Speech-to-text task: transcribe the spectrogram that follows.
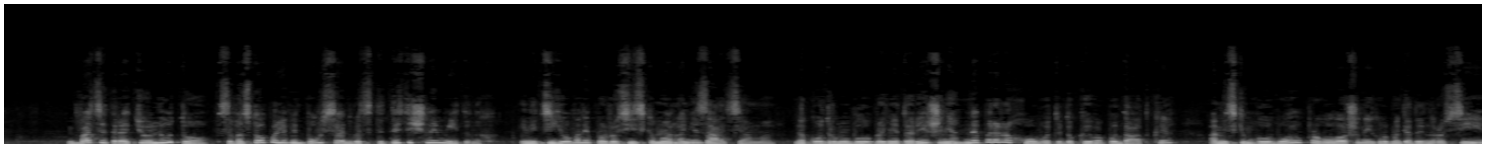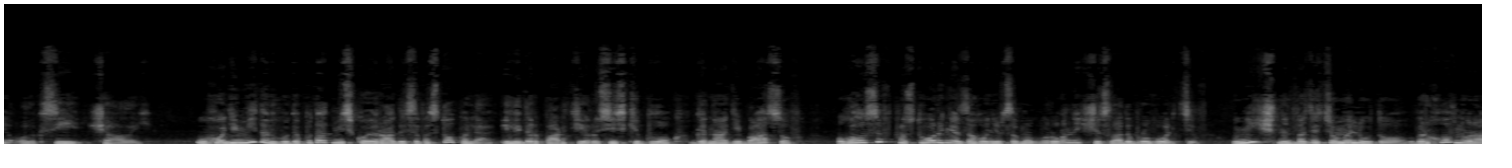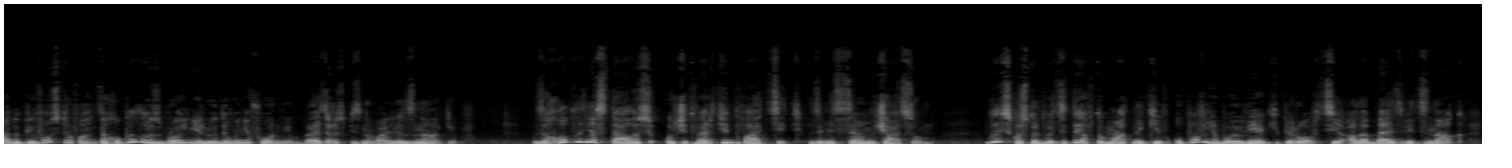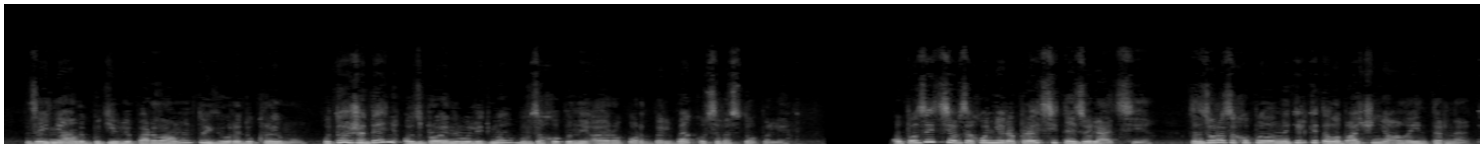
23 лютого в Севастополі відбувся 20-тисячний мітинг, ініційований проросійськими організаціями, на котрому було прийнято рішення не перераховувати до Києва податки, а міським головою проголошений громадянин Росії Олексій Чалий. У ході мітингу депутат міської ради Севастополя і лідер партії Російський блок Геннадій Басов оголосив про створення загонів самооборони з числа добровольців. У ніч на 27 лютого Верховну Раду півострова захопили озброєні люди в уніформі без розпізнавальних знаків. Захоплення сталося о 4.20 за місцевим часом. Близько 120 автоматників у повній бойовій екіпіровці, але без відзнак, зайняли будівлі парламенту й уряду Криму. У той же день озброєними людьми був захоплений аеропорт Бельбек у Севастополі. Опозиція в законі репресій та ізоляції. Цензура захопила не тільки телебачення, але й інтернет.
